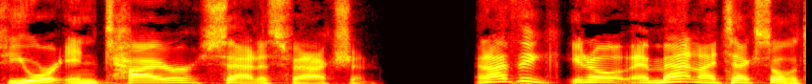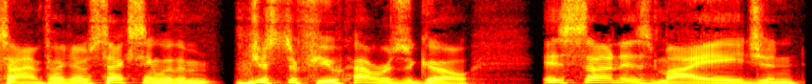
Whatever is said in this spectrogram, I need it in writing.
to your entire satisfaction. And I think, you know, and Matt and I text all the time. In fact, I was texting with him just a few hours ago. His son is my age, and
